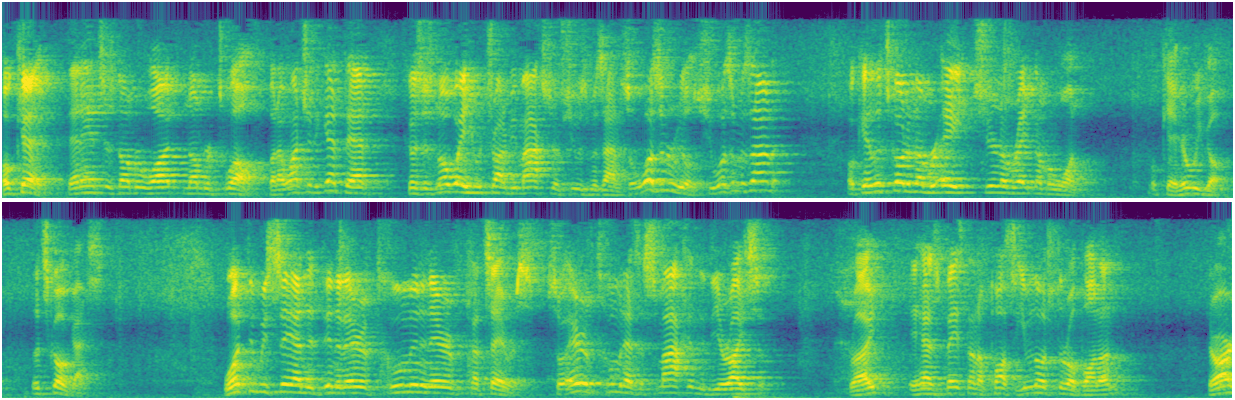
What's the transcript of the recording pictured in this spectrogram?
Okay, that answers number what? Number 12. But I want you to get that because there's no way he would try to be Maxer if she was Mizana. So it wasn't real. She wasn't Mizana. Okay, let's go to number 8. Sheer number 8, number 1. Okay, here we go. Let's go, guys. What did we say on the din of Erev Tchumen and Erev Chatzeris? So Erev Tchumen has a smach in the Diraisa, right? It has based on a pasuk, even though it's the Rabbanan. There are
